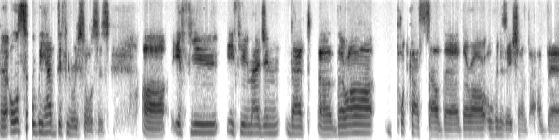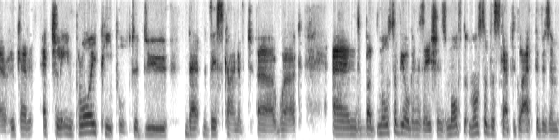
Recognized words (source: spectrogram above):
Uh, also, we have different resources. Uh, if you if you imagine that uh, there are podcasts out there, there are organizations out there who can actually employ people to do that this kind of uh, work, and but most of the organizations, most most of the skeptical activism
